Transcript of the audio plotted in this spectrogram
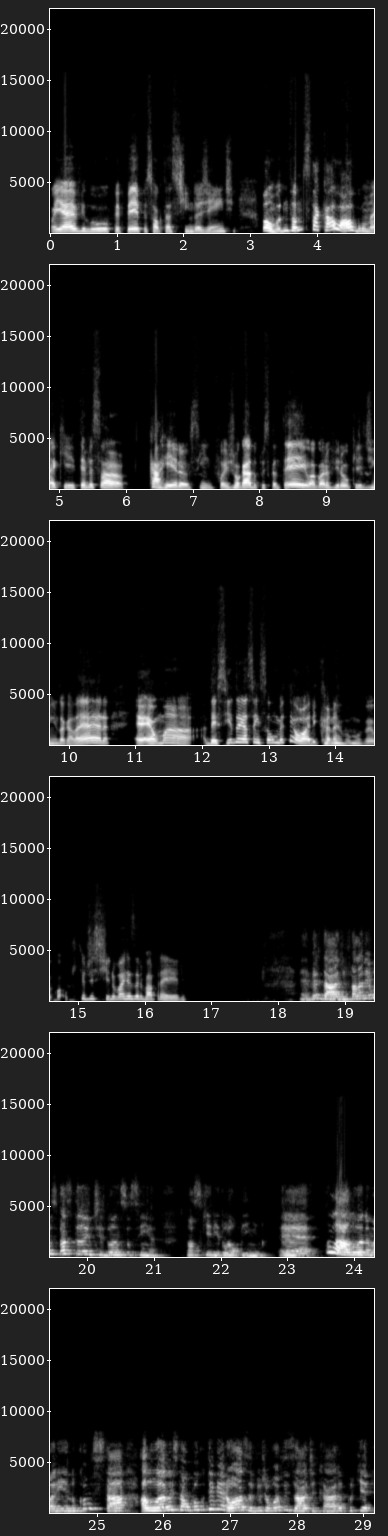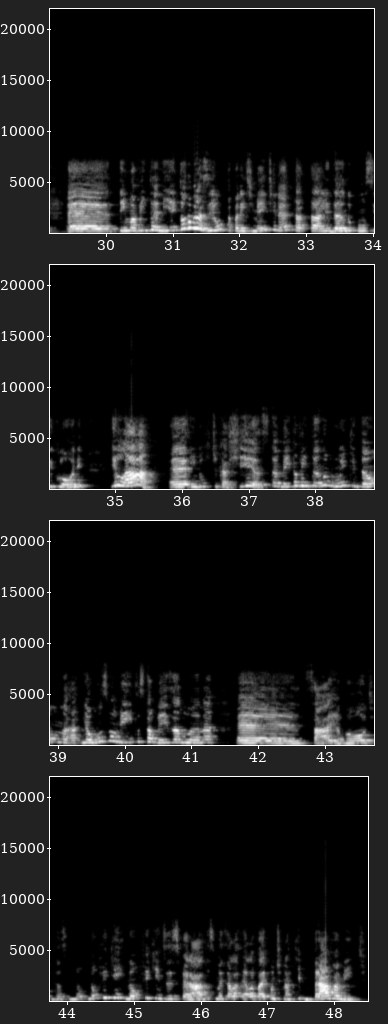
Oi, Eve, Lu, Pepe, pessoal que está assistindo a gente. Bom, vamos destacar o álbum, né, que teve essa carreira, assim, foi jogado para o escanteio, agora virou o queridinho da galera. É, é uma descida e ascensão meteórica, né? Vamos ver o que o destino vai reservar para ele. É verdade, falaremos bastante do Ansucinha, nosso querido Albinho. É... Olá, Luana Marino, como está? A Luana está um pouco temerosa, viu? Já vou avisar de cara, porque é... tem uma ventania em todo o Brasil, aparentemente, né? Tá, tá lidando com um ciclone. E lá, é, em Duque de Caxias, também está ventando muito. Então, em alguns momentos, talvez a Luana é, saia, volte. Então, assim, não, não, fiquem, não fiquem desesperados, mas ela, ela vai continuar aqui bravamente.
